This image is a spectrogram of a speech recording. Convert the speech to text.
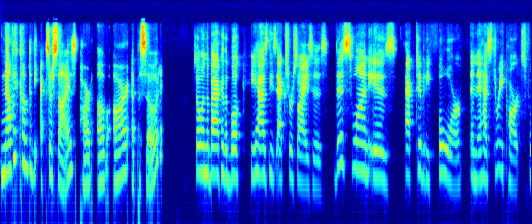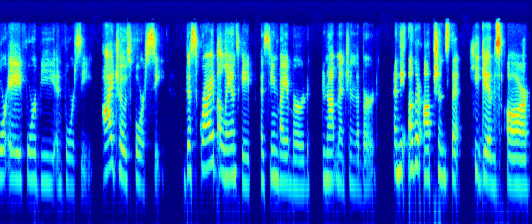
Now we come to the exercise part of our episode. So, in the back of the book, he has these exercises. This one is activity four, and it has three parts 4A, 4B, and 4C. I chose 4C. Describe a landscape as seen by a bird. Do not mention the bird. And the other options that he gives are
